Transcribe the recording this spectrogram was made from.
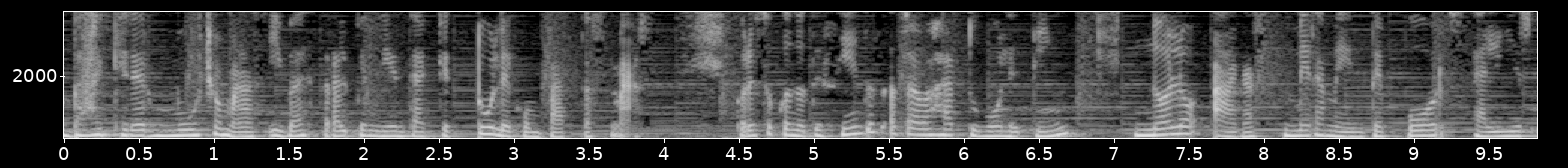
va a querer mucho más y va a estar al pendiente a que tú le compartas más. Por eso cuando te sientes a trabajar tu boletín, no lo hagas meramente por salir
